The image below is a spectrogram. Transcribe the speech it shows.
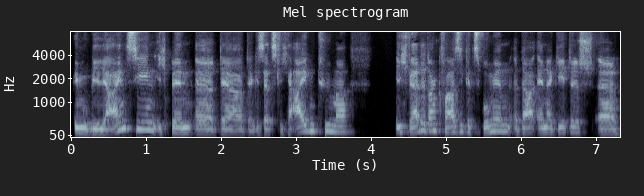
Immobilie einziehen. Ich bin äh, der, der gesetzliche Eigentümer. Ich werde dann quasi gezwungen, da energetisch äh,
